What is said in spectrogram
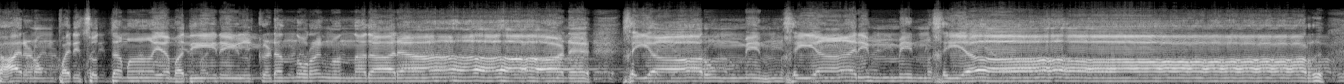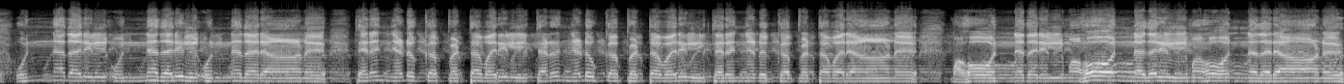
കാരണം പരിശുദ്ധമായ മദീനയിൽ കിടന്നുറങ്ങുന്നതാരാണ്? ഖിയാറും മിൻ ഖിയാരിം മിൻ ഉന്നത ഉന്നതരിൽ ഉന്നതരിൽ ഉന്നതരാണ്. തെരഞ്ഞെടുക്കപ്പെട്ടവരിൽ തെരഞ്ഞെടുക്കപ്പെട്ടവരിൽ തെരഞ്ഞെടുക്കപ്പെട്ടവരാണ്. മഹോന്നതരിൽ മഹോന്നതരിൽ മഹോന്നതരാണ്.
